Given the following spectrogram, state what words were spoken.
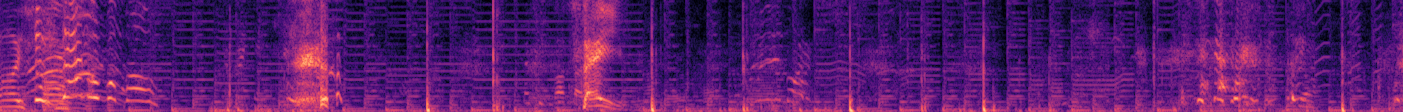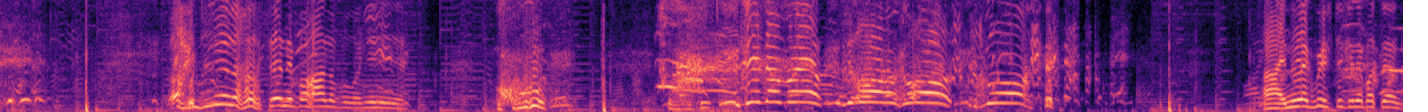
Ой, що? попав. Сейв! Ой, блін, це непогано було. Ні, ні, ні. Ти забив! Гол! Гол! Гол! Ай, ну якби ж тільки не пацан.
